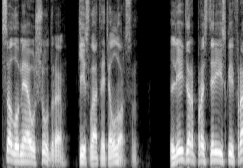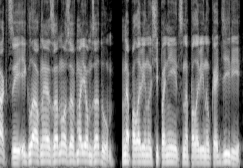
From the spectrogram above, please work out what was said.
«Солумеу Шудра», кисло ответил Лорсон. «Лидер простерийской фракции и главная заноза в моем заду. Наполовину сипанеец, наполовину кадири.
